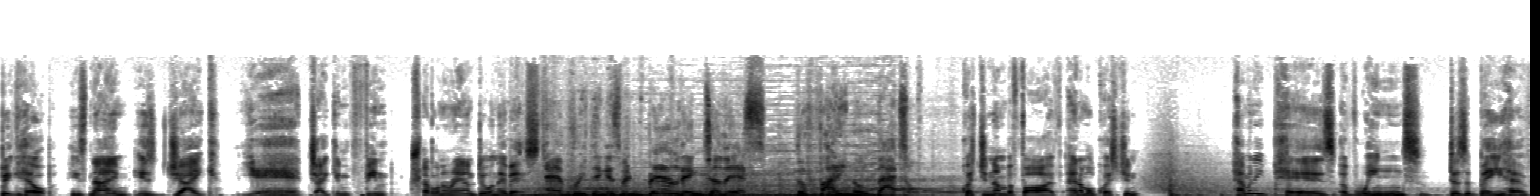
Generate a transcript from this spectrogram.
big help. His name is Jake. Yeah, Jake and Finn travelling around doing their best. Everything has been building to this. The final battle. Question number five, animal question. How many pairs of wings does a bee have?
